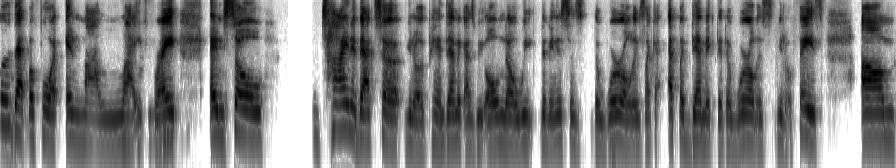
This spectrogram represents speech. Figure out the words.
heard that before in my life, mm-hmm. right? And so tying it back to you know the pandemic as we all know we i mean this is the world it's like an epidemic that the world is you know faced um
